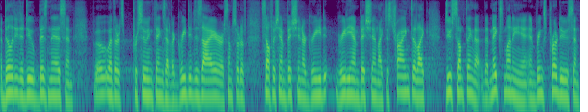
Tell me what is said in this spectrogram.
ability to do business, and whether it's pursuing things out of a greedy desire or some sort of selfish ambition or greed, greedy ambition, like just trying to like do something that, that makes money and brings produce and,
